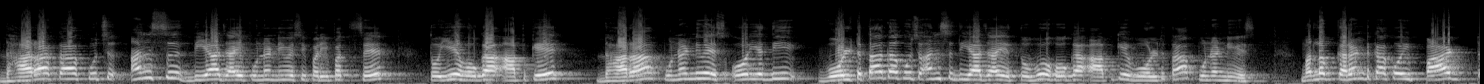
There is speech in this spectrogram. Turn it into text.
धारा का कुछ अंश दिया जाए पुनर्निवेशी परिपथ से तो ये होगा आपके धारा पुनर्निवेश। और यदि वोल्टता का कुछ अंश दिया जाए तो वो होगा आपके वोल्टता पुनर्निवेश। मतलब करंट का कोई part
